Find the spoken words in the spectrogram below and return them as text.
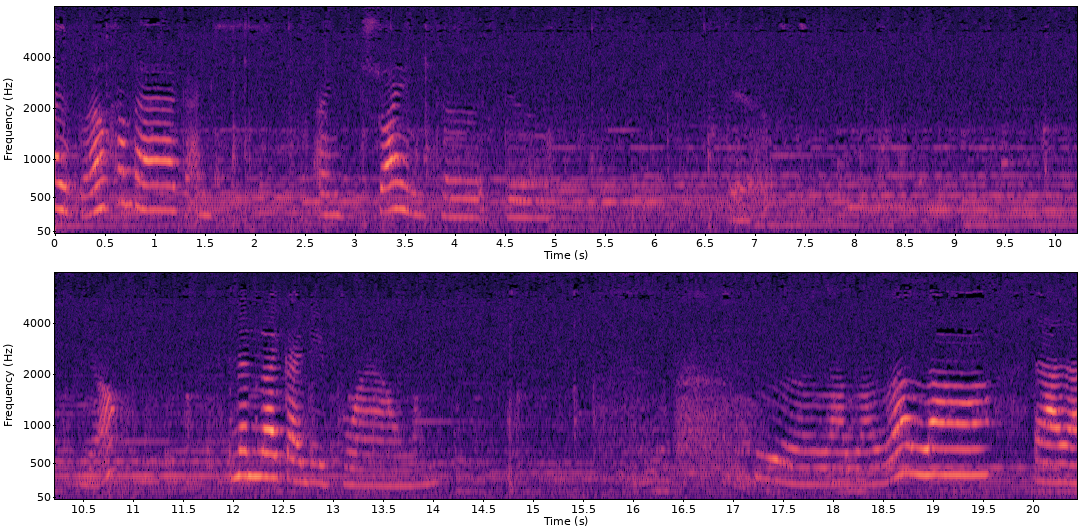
guys, welcome back. I'm I'm trying to do this. Yeah. And then like I did brown. La la la la la la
